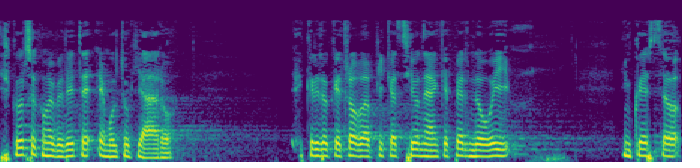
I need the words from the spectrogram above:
Il discorso, come vedete, è molto chiaro e credo che trova applicazione anche per noi in questa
